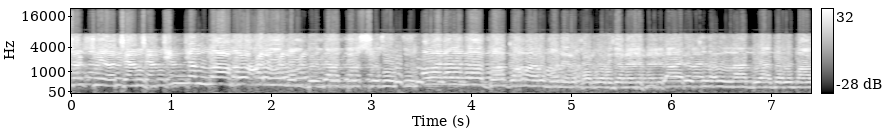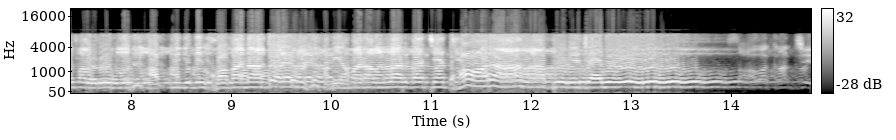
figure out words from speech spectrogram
সাক্ষী আছেন আমার আল্লাহ পাক আমার মনের খবর জানেন। ইয়া রাসূলুল্লাহ মাফ করুন। আপনি যদি ক্ষমা না করেন, আমি আমার আল্লাহর কাছে ধরা পড়ে যাব সাহাবা কাঁদছে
